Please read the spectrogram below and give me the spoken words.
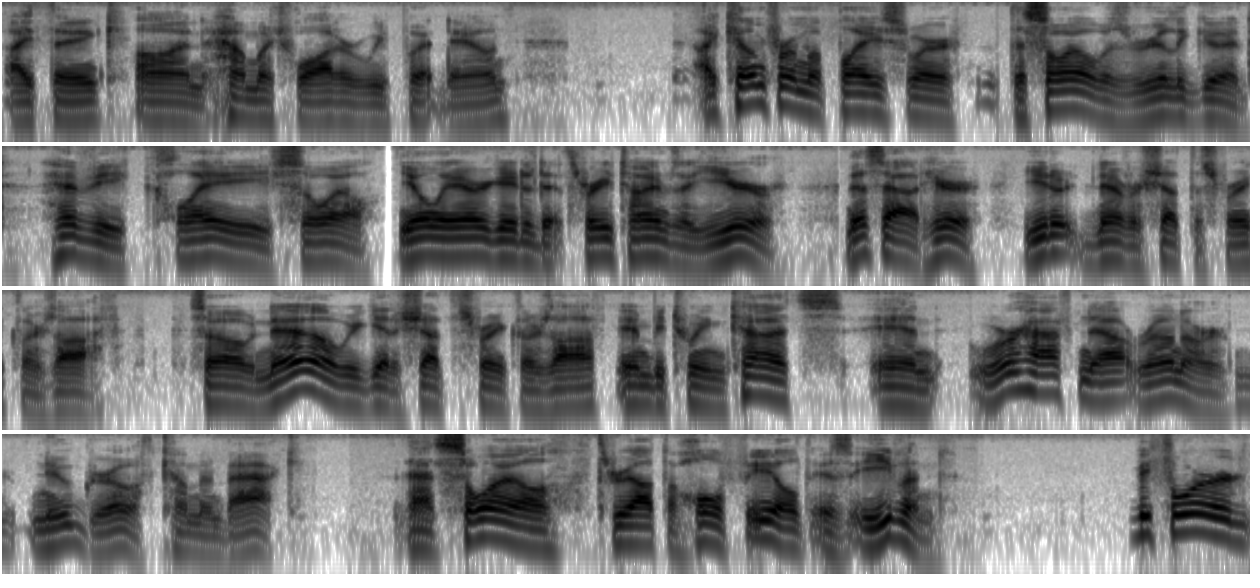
I think, on how much water we put down. I come from a place where the soil was really good, heavy clay soil. You only irrigated it three times a year. This out here, you never shut the sprinklers off. So now we get to shut the sprinklers off in between cuts and we're having to outrun our new growth coming back. That soil throughout the whole field is even. Before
